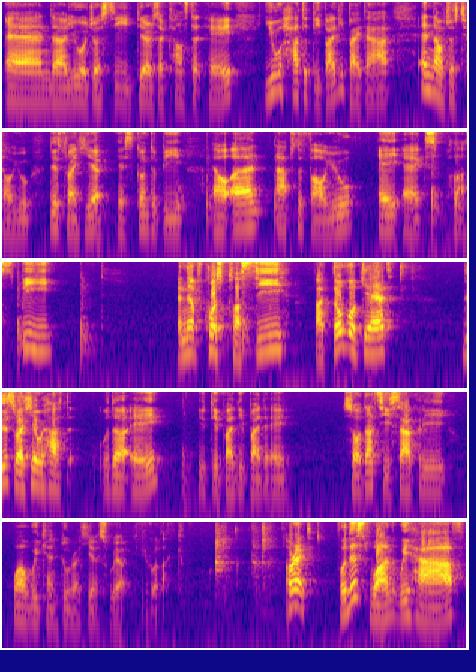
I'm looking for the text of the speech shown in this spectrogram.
and uh, you will just see there's a constant a. You have to divide it by that, and I'll just tell you this right here is going to be ln absolute value ax plus b, and then of course plus c. But don't forget, this right here we have the, the a. You divide it by the a. So that's exactly what we can do right here as well, if you would like. All right, for this one, we have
